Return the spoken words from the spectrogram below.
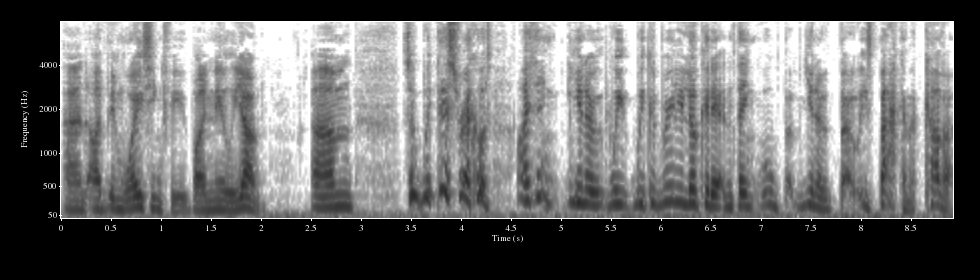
and I've Been Waiting for You by Neil Young. Um, so with this record, I think you know we we could really look at it and think, well, you know, Bowie's back, and the cover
